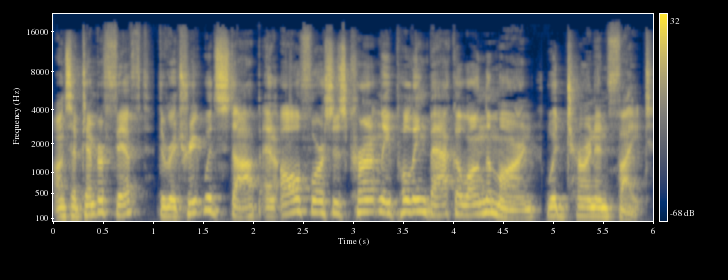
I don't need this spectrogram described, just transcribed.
On September 5th, the retreat would stop and all forces currently pulling back along the Marne would turn and fight.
